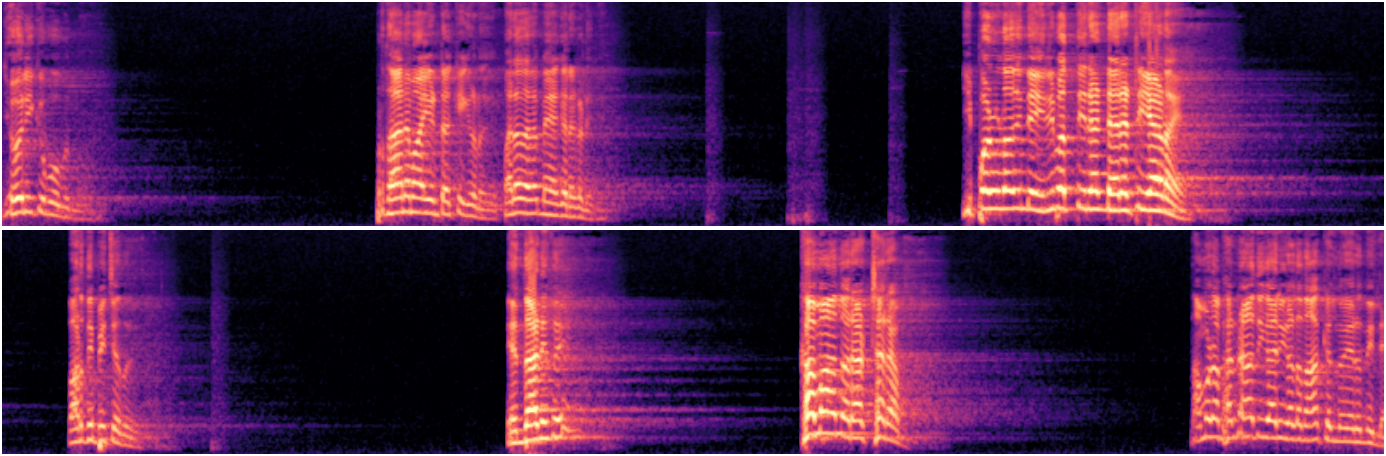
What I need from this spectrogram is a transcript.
ജോലിക്ക് പോകുന്നു. പ്രധാനമായും ടെക്കികൾ പലതരം മേഖലകളിൽ. ഇപ്പോഴുള്ളതിന്റെ ഇരുപത്തിരണ്ട് ഇരട്ടിയാണ് വർദ്ധിപ്പിച്ചത്. എന്താണിത്? ഖമ നമ്മുടെ ഭരണാധികാരികളുടെ നാക്കിൽ നിന്ന് ഉയരുന്നില്ല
